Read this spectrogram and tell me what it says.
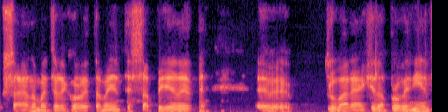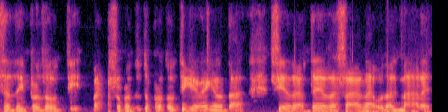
sano, mangiare correttamente, sapere eh, trovare anche la provenienza dei prodotti, ma soprattutto prodotti che vengono da, sia da terra sana o dal mare,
